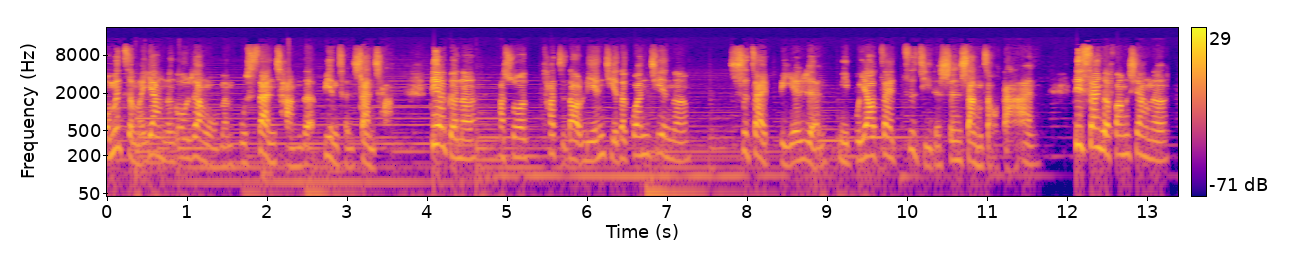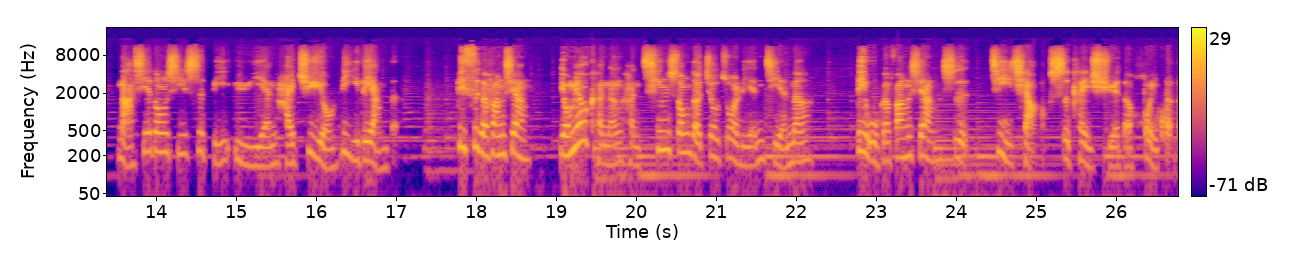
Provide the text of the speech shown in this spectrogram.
我们怎么样能够让我们不擅长的变成擅长？第二个呢？他说他知道连接的关键呢是在别人，你不要在自己的身上找答案。第三个方向呢？哪些东西是比语言还具有力量的？第四个方向有没有可能很轻松的就做连接呢？第五个方向是技巧是可以学得会的。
